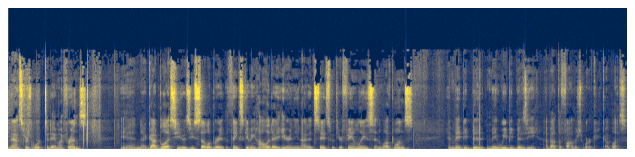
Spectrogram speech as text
Master's work today, my friends. And uh, God bless you as you celebrate the Thanksgiving holiday here in the United States with your families and loved ones. And may, be, may we be busy about the Father's work. God bless.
